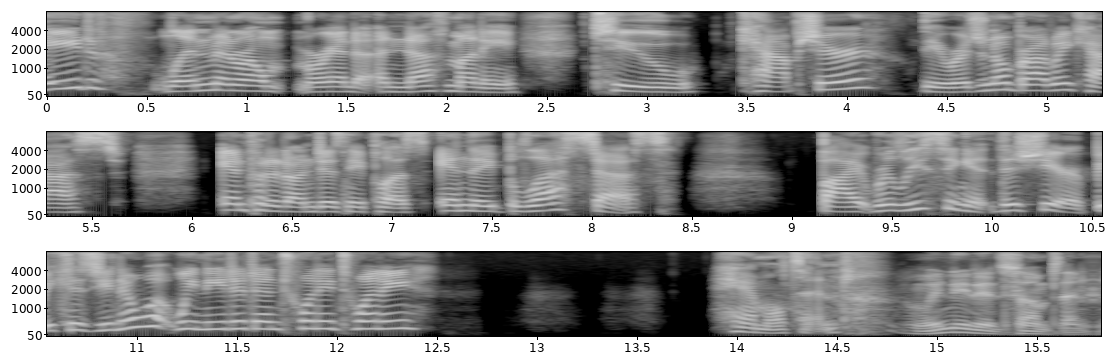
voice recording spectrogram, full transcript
paid Lin Manuel Miranda enough money to capture the original Broadway cast and put it on Disney Plus, and they blessed us by releasing it this year because you know what we needed in 2020? Hamilton. We needed something.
